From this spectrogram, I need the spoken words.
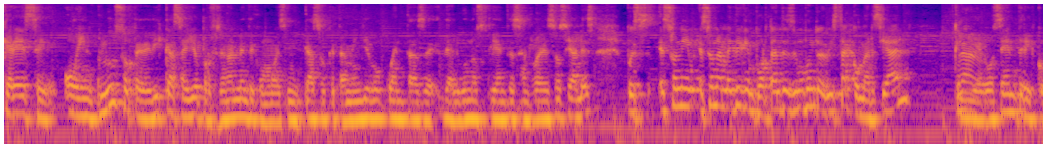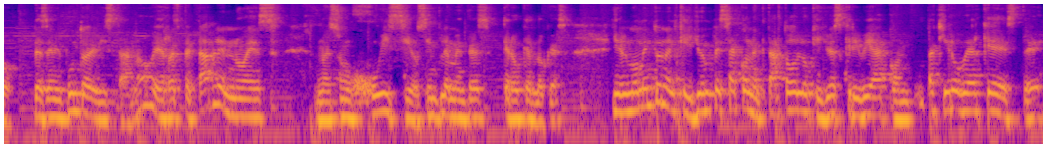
crece o incluso te dedicas a ello profesionalmente, como es mi caso, que también llevo cuentas de, de algunos clientes en redes sociales, pues es, un, es, una métrica importante desde un punto de vista comercial claro. y egocéntrico, desde mi punto de vista, ¿no? Es respetable, no es, no es un juicio, simplemente es, creo que es lo que es. Y el momento en el que yo empecé a conectar todo lo que yo escribía con, puta, quiero ver que este,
